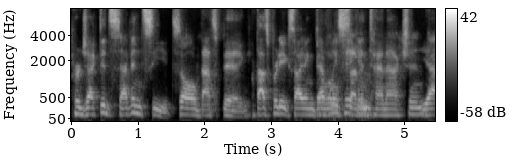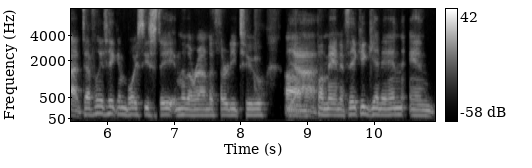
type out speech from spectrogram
projected seven seed. So That's big. that's pretty exciting. Definitely taking. ten action. Yeah, definitely taking Boise State into the round of 32. Um, Yeah. But man, if they could get in, and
